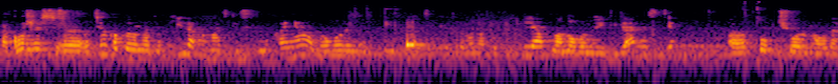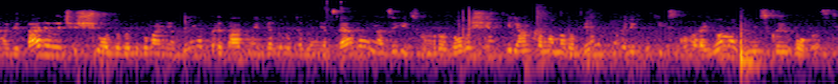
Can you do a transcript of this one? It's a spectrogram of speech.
Так, отже, е, оцінка впливу на довкілля, громадські слухання, обговорення оцінки впливу на довкілля, планованої діяльності е, ФОП Чорного Олега Віталійовича щодо видобування глини, придатної для виготовлення цегли на Зигівському родовищі, ділянка номер 1 Могилів Подільського району Вінницької області.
